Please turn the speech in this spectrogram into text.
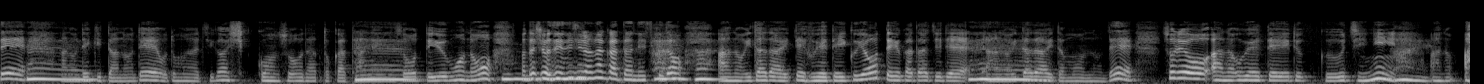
えー、あのできたのでお友達が宿根草だとか多年草っていうものを、えー、私は全然知らなかったんですけど、はいはい、あのいただいて増えていくよっていう形で、えー、あのいただいたものでそれをあの植えていくうちに、はい、あのあ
